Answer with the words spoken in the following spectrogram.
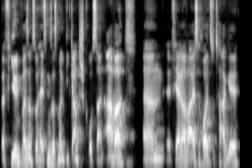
bei vielen quasi noch so, hey, es muss das mal gigantisch groß sein. Aber ähm, fairerweise heutzutage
